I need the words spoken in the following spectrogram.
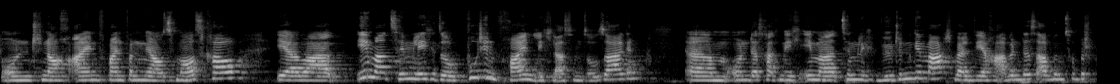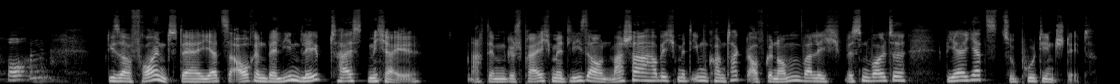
Und noch ein Freund von mir aus Moskau, er war immer ziemlich so Putin-freundlich, lass uns so sagen. Ähm, und das hat mich immer ziemlich wütend gemacht, weil wir haben das ab und zu besprochen. Dieser Freund, der jetzt auch in Berlin lebt, heißt Michael. Nach dem Gespräch mit Lisa und Mascha habe ich mit ihm Kontakt aufgenommen, weil ich wissen wollte, wie er jetzt zu Putin steht.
